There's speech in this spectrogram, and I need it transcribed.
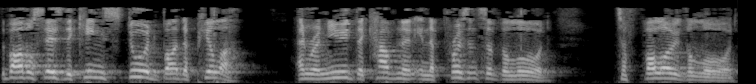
The Bible says the king stood by the pillar and renewed the covenant in the presence of the Lord to follow the Lord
